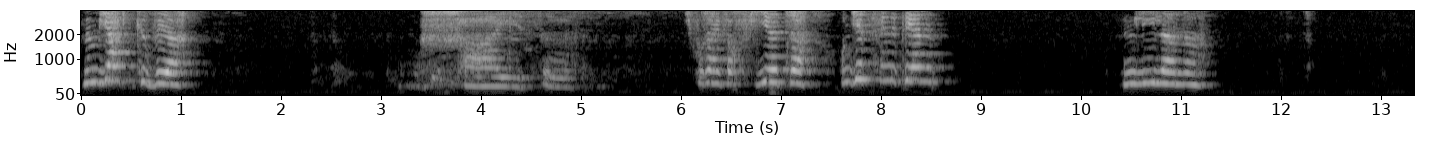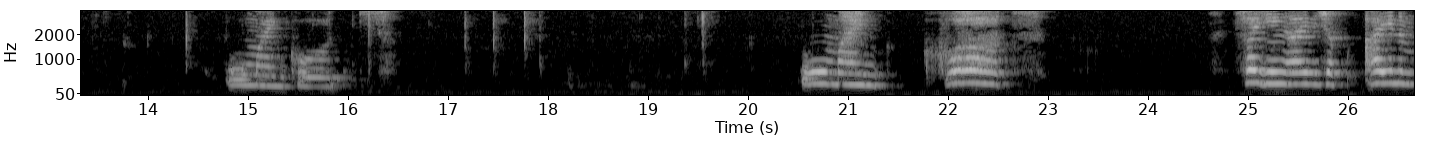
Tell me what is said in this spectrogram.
Mit dem Jagdgewehr. Scheiße. Ich wurde einfach Vierter. Und jetzt findet der einen, einen lilane. Oh mein Gott. Oh mein Gott. Zwei gegen einen. Ich habe einem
